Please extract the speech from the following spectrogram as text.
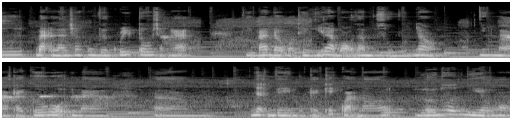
như bạn làm trong công việc crypto chẳng hạn thì ban đầu có thể nghĩ là bỏ ra một số vốn nhỏ. Nhưng mà cái cơ hội mà uh, nhận về một cái kết quả nó lớn hơn nhiều hoặc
